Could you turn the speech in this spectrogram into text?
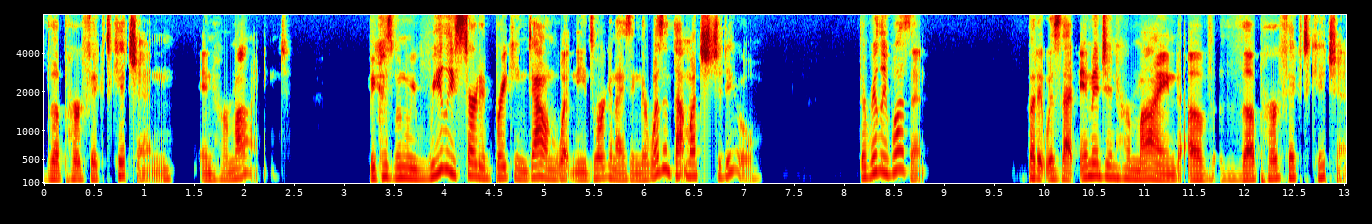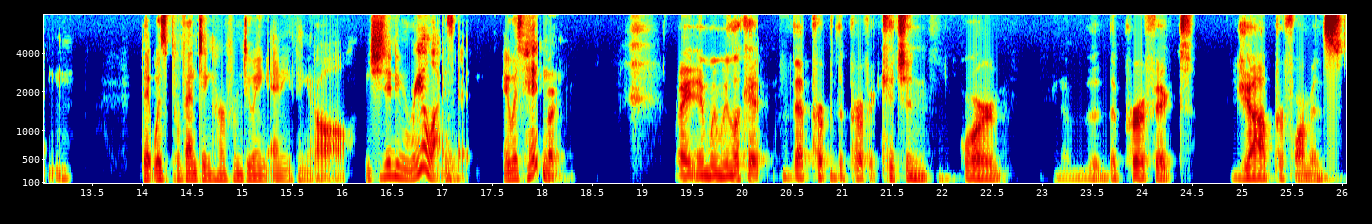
the perfect kitchen in her mind. Because when we really started breaking down what needs organizing there wasn't that much to do. There really wasn't. But it was that image in her mind of the perfect kitchen that was preventing her from doing anything at all. And she didn't even realize mm. it. It was hidden. Right, right. and when we look at the per- the perfect kitchen or you know, the, the perfect job performance,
